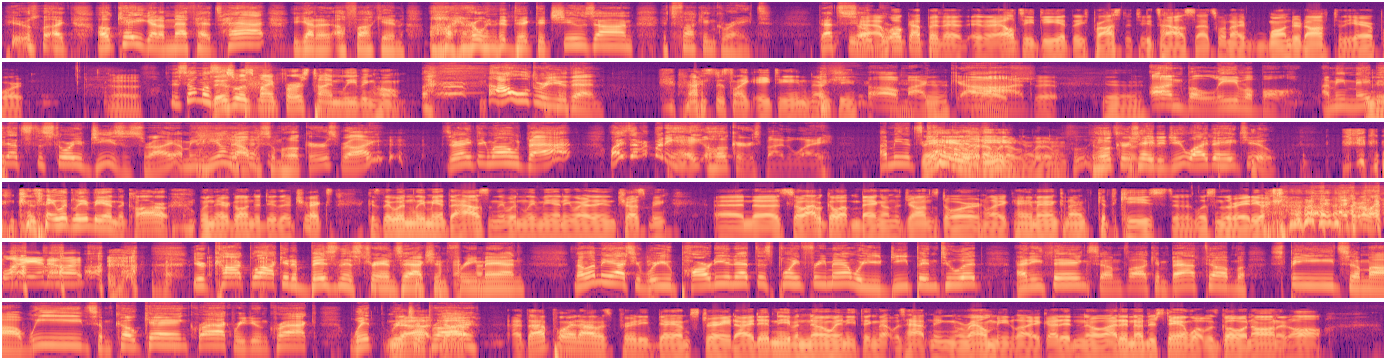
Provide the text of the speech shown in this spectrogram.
You're like, okay, you got a meth head's hat, you got a, a fucking uh, heroin addicted shoes on. It's fucking great. That's so yeah, I woke up in a in an LTD at the prostitute's house. That's when I wandered off to the airport. Uh, It's almost. this was my first time leaving home. how old were you then? I was just like 18, 19. Oh my Yeah. Oh god, shit. Yeah. unbelievable. I mean, maybe Yeah. that's the story of Jesus, right? I mean, he hung out with some hookers, right? Is there anything wrong with that? Why does everybody hate hookers? By the way, I mean, it's They hated capitalism. me. Widow, I widow, widow. don't know. Who hates Hookers hated you. Why'd they hate you? because they would leave me in the car when they were going to do their tricks because they wouldn't leave me at the house and they wouldn't leave me anywhere. They didn't trust me. And uh, so i would go up and bang on the john's door and like hey man can i get the keys to listen to the radio? And they were like what are you doing? You're cock blocking a business transaction, Freeman. Now let me ask you: Were you partying at this point, Freeman? Were you deep into it? Anything? Some fucking bathtub speed, some uh, weed, some cocaine, crack? Were you doing crack with Richard No, no. At that point, I was pretty damn straight. I didn't even know anything that was happening around me. Like I didn't know, I didn't understand what was going on at all.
